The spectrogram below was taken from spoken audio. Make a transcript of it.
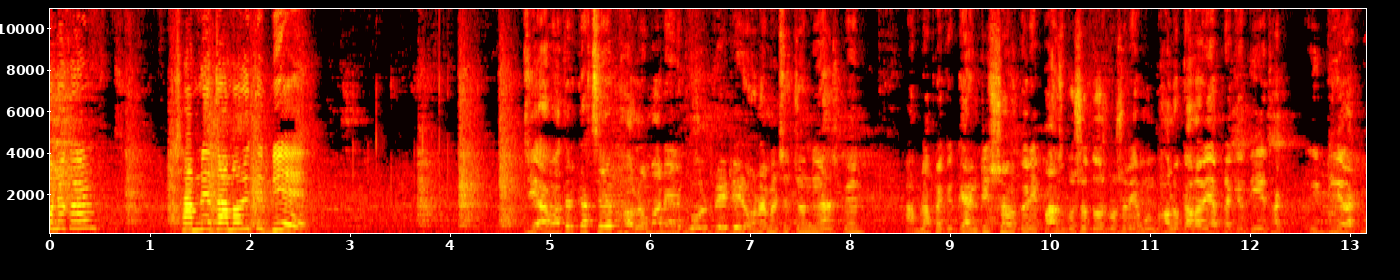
মনে করেন সামনে জানুয়ারিতে বিয়ে। জি, আমাদের কাছে ভালো মানের গোল্ড প্লেটের অর্নামেন্টসের জন্য আসবেন। আমরা আপনাকে গ্যারান্টি সহকারে পাঁচ বছর, দশ বছর এমন ভালো কালারই আপনাকে দিয়ে থাক দিয়ে রাখব।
